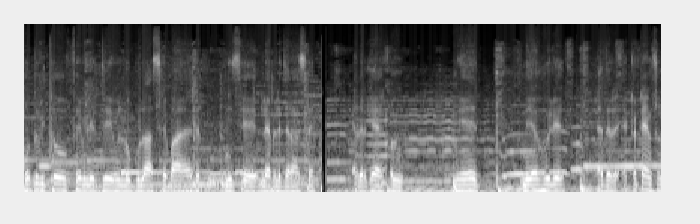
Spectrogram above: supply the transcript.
মধ্যবিত্ত ফ্যামিলির যে লোকগুলো আছে বা এদের নিচে লেভেলে যারা আছে, এদেরকে এখন মেয়ে মেয়ে হইলে এদের একটা টেনশন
